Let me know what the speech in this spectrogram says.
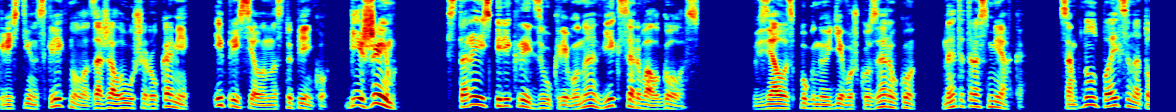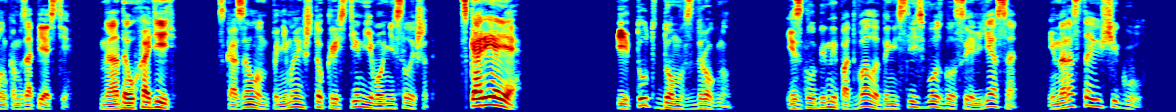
Кристин вскрикнула, зажала уши руками и присела на ступеньку. «Бежим!» Стараясь перекрыть звук ревуна, Вик сорвал голос. Взял испуганную девушку за руку, на этот раз мягко. Сомкнул пальцы на тонком запястье. «Надо уходить!» — сказал он, понимая, что Кристин его не слышит. «Скорее!» И тут дом вздрогнул. Из глубины подвала донеслись возгласы Ильяса и нарастающий гул.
